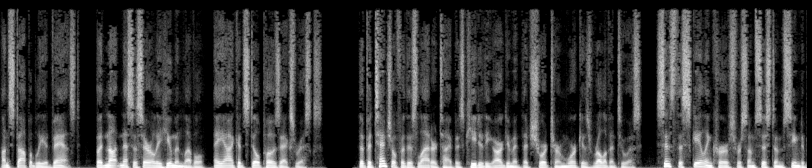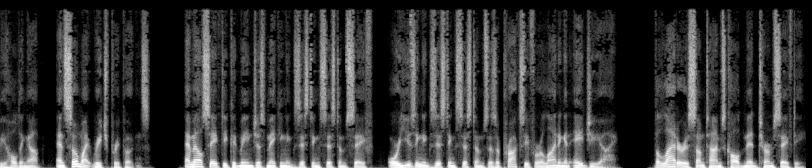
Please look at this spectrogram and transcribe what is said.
unstoppably advanced, but not necessarily human level, AI could still pose X risks. The potential for this latter type is key to the argument that short term work is relevant to us, since the scaling curves for some systems seem to be holding up, and so might reach prepotence. ML safety could mean just making existing systems safe, or using existing systems as a proxy for aligning an AGI. The latter is sometimes called mid term safety,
